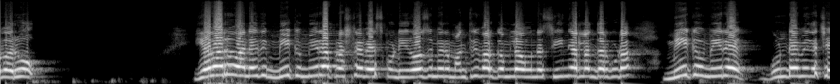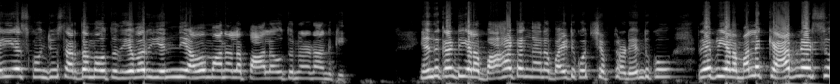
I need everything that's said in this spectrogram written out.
ఎవరు? ఎవరు అనేది మీకు మీరే ప్రశ్న వేసుకోండి. ఈరోజు మీరు మంత్రివర్గంలో ఉన్న సీనియర్లందరూ కూడా మీకు మీరే గుండె మీద చేసుకొని చూస్తే అర్థమవుతుంది ఎవరు ఎన్ని అవమానాల పాలవుతుండడానికి ఎందుకంటే ఇలా బాహటంగానే బయటకు వచ్చి చెప్తున్నాడు. ఎందుకు? రేపు ఇలా మళ్ళీ క్యాబినెట్స్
